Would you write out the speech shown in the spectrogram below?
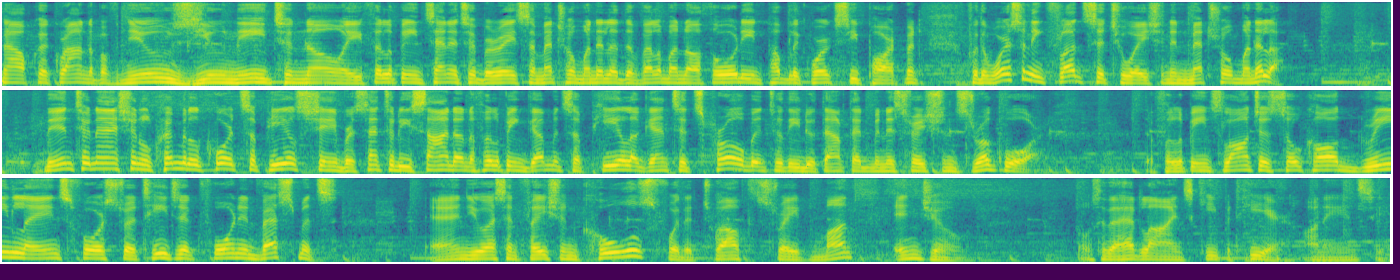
Now, a quick roundup of news you need to know. A Philippine senator berates the Metro Manila Development Authority and Public Works Department for the worsening flood situation in Metro Manila. The International Criminal Court's appeals chamber set to decide on the Philippine government's appeal against its probe into the Duterte administration's drug war. The Philippines launches so-called green lanes for strategic foreign investments. And U.S. inflation cools for the 12th straight month in June. Those are the headlines. Keep it here on ANC.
